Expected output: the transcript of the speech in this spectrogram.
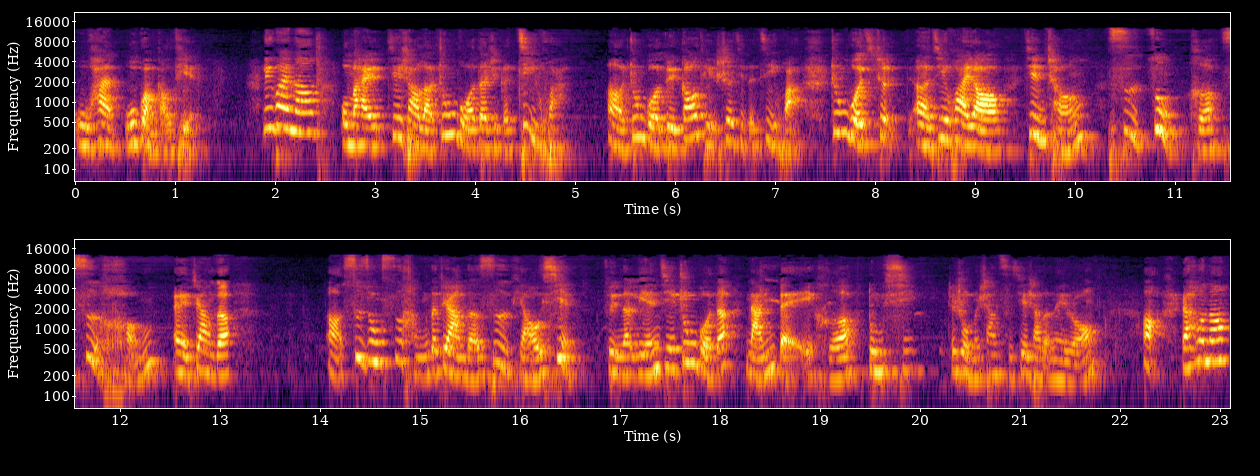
武汉武广高铁。另外呢，我们还介绍了中国的这个计划。呃，中国对高铁设计的计划，中国设呃计划要建成四纵和四横，哎，这样的，啊，四纵四横的这样的四条线，所以呢，连接中国的南北和东西，这是我们上次介绍的内容啊。然后呢，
